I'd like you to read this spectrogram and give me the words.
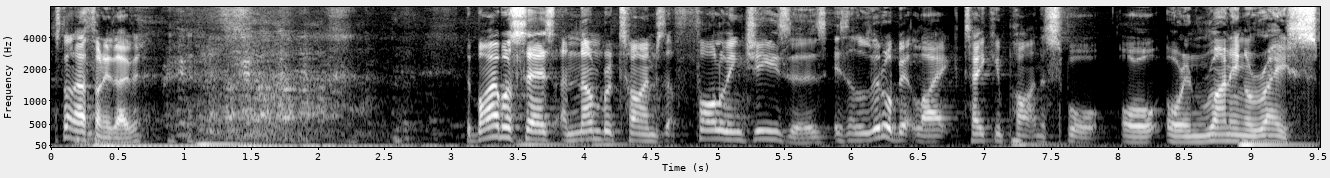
It's not that funny, David. The Bible says a number of times that following Jesus is a little bit like taking part in a sport or, or in running a race.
